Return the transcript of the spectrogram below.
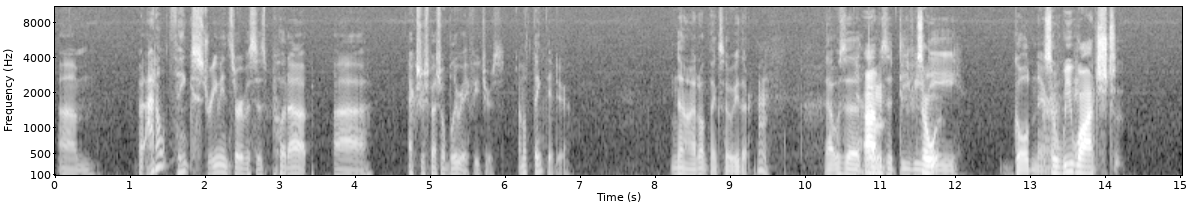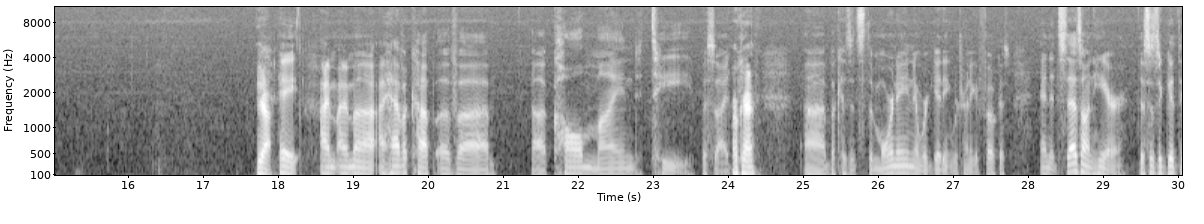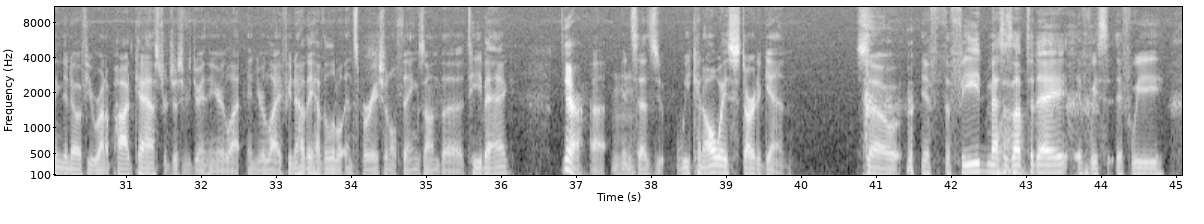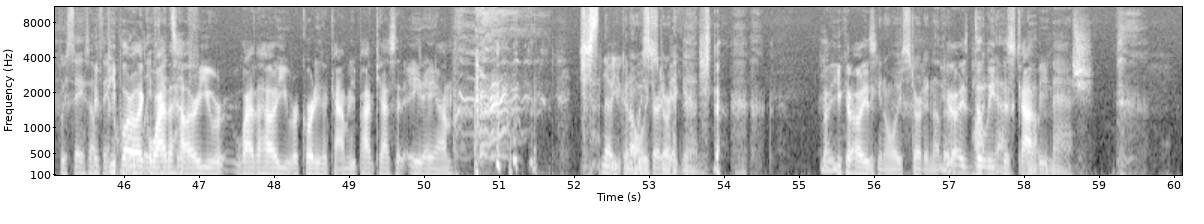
Um, but I don't think streaming services put up uh, extra special Blu-ray features. I don't think they do. No, I don't think so either. Hmm. That was a Yeah. that Um, was a DVD so- golden era. So we watched. Yeah. Hey, I'm I'm uh, I have a cup of uh, uh, Calm Mind tea beside me. Okay. uh, because it's the morning and we're getting we're trying to get focused. And it says on here, this is a good thing to know if you run a podcast or just if you do anything in your, li- in your life. You know how they have the little inspirational things on the tea bag? Yeah. Uh, Mhm. It says, we can always start again. So if the feed messes Wow. up today, if we if we if we say something, If people are like, horribly "Why the hell are you? Why the hell are you recording a comedy podcast at 8 a.m.?" Just know you, can, always start, again. but you can always we can always start another. You always delete this copy. Mash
